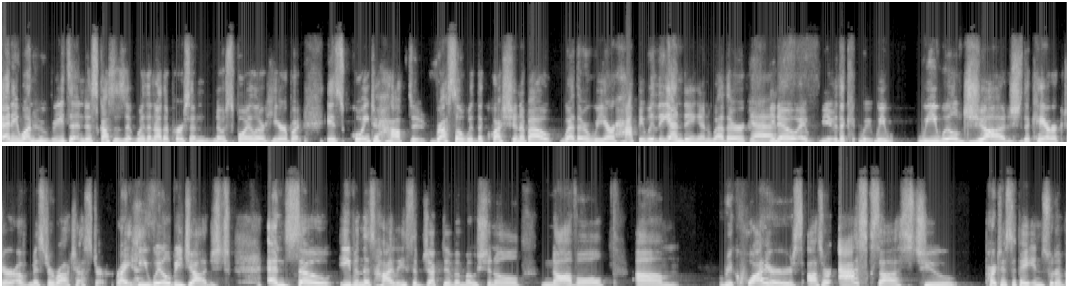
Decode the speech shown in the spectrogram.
anyone who reads it and discusses it with another person, no spoiler here, but is going to have to wrestle with the question about whether we are happy with the ending and whether, yes. you know, the, we, we we will judge the character of Mr. Rochester, right? Yes. He will be judged. And so even this highly subjective emotional novel um, requires us or asks us to participate in sort of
